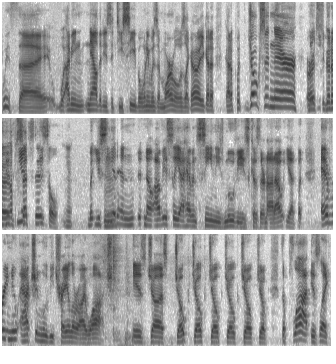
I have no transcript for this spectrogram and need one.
with uh i mean now that he's at dc but when he was at marvel it was like oh you gotta gotta put jokes in there or but it's gonna upset the yeah. but you see mm-hmm. it in no obviously i haven't seen these movies because they're not out yet but every new action movie trailer i watch is just joke joke joke joke joke joke the plot is like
